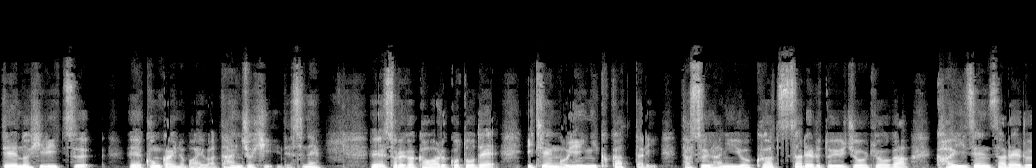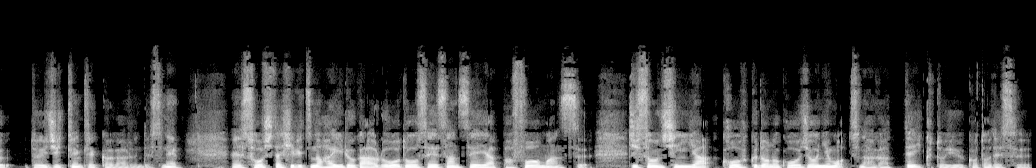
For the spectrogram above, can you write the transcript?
定の比率、えー、今回の場合は男女比ですね、えー、それが変わることで意見を言いにくかったり、多数派に抑圧されるという状況が改善されるという実験結果があるんですね。えー、そうした比率の配慮が労働生産性やパフォーマンス、自尊心や幸福度の向上にもつながっていくということです。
